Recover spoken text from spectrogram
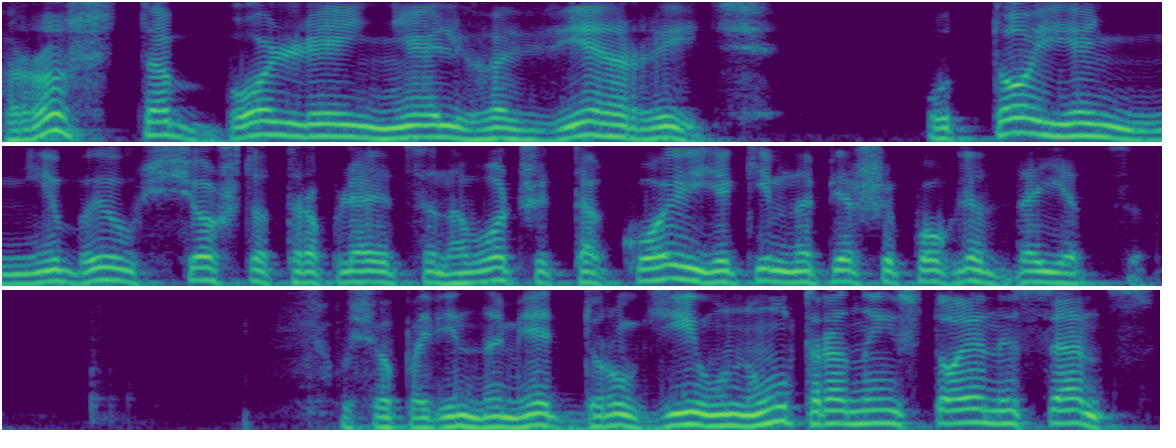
Просто болей нельга верыць у тое нібы ўсё што трапляецца на вочы такое якім на першы погляд здаецца. Усё павінна мець другі ўнутраны стояны сэнс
